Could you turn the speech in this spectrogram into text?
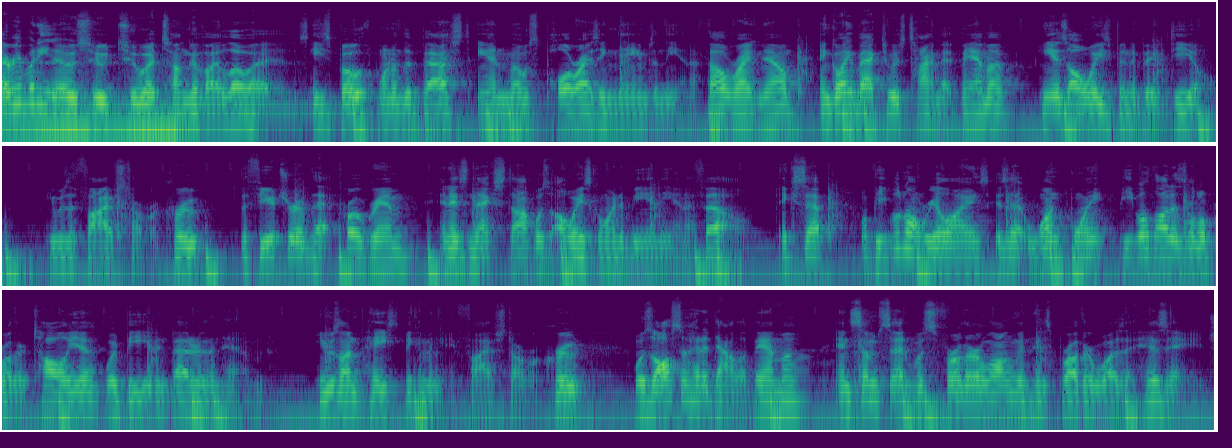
Everybody knows who Tua Tagovailoa is. He's both one of the best and most polarizing names in the NFL right now, and going back to his time at Bama, he has always been a big deal. He was a five-star recruit, the future of that program, and his next stop was always going to be in the NFL. Except, what people don't realize is at one point, people thought his little brother Taulia would be even better than him. He was on pace to becoming a five-star recruit, was also headed to Alabama, and some said was further along than his brother was at his age.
